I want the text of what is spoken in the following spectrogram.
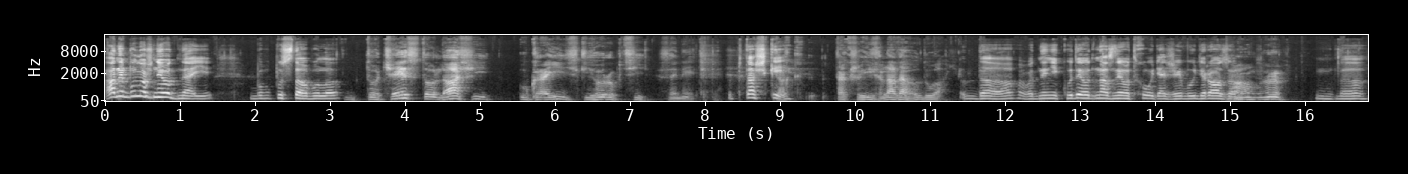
А не було ж ні однеї, бо пуста була. То чисто наші українські горобці, синички. Пташки. Так, так що їх треба годувати. Да, вони нікуди від нас не відходять, живуть разом. Да.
